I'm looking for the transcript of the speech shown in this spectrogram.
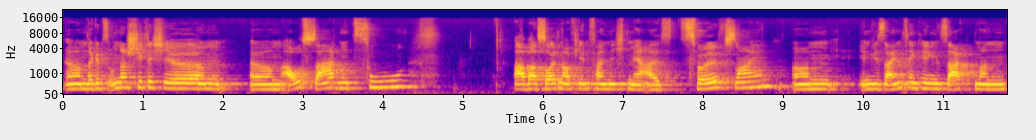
Ähm, da gibt es unterschiedliche ähm, Aussagen zu, aber es sollten auf jeden Fall nicht mehr als zwölf sein. Ähm, Im Design Thinking sagt man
